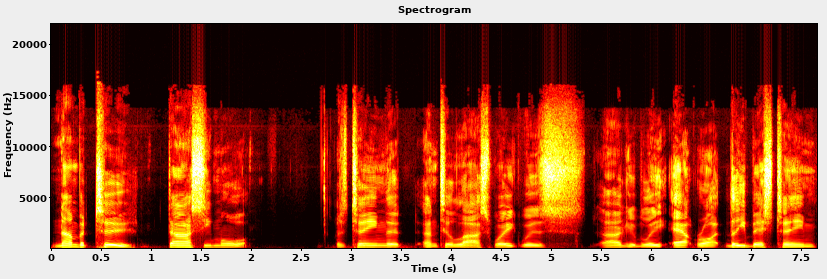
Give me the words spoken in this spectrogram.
Number two, Darcy Moore a team that until last week was arguably outright the best team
